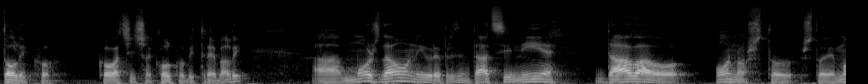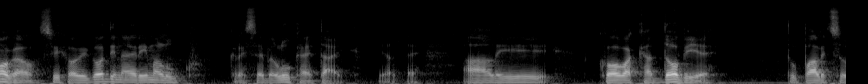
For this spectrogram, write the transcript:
toliko Kovačića koliko bi trebali, a možda on i u reprezentaciji nije davao ono što, što je mogao svih ovih godina jer ima Luku kraj sebe. Luka je taj. Jel Ali Kova kad dobije tu palicu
